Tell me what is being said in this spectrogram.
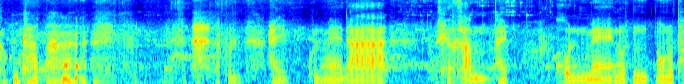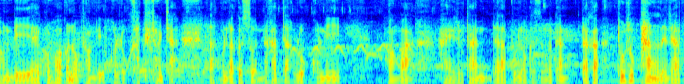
ขอบคุณครับขอบ คุณให้คุณแม่ดาเขือคำให้คุณแม่นุชน้องนุชทองดี ให้คุณพ่อกนกทองดีขนลุกครับพี่น้องจ๋ารับบุญรับกุศลนะครับ จากลูกคนนี้หวังว่าให้ทุกท่านได้รับบุญรับกุศลแล้วกัน แล้วก็ทุกๆท่านเลยนะครับ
